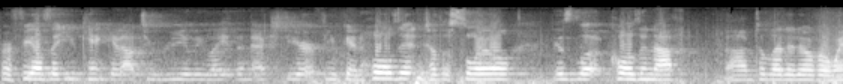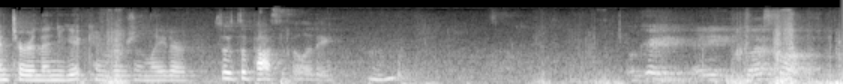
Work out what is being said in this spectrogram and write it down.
for fields that you can't get out to really late the next year. If you can hold it until the soil is lo- cold enough um, to let it overwinter and then you get conversion later. So it's a possibility. Mhm. Okay, any last call?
